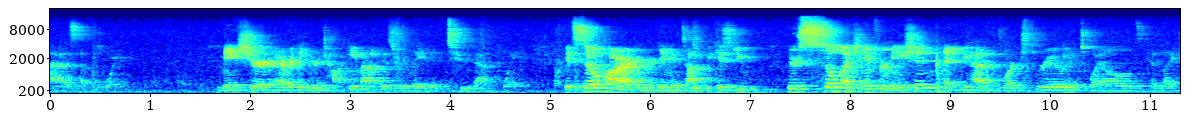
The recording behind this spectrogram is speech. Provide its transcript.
has a point. Make sure everything you're talking about is related to that point. It's so hard when you're giving a talk because you, there's so much information that you have worked through and toiled and like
